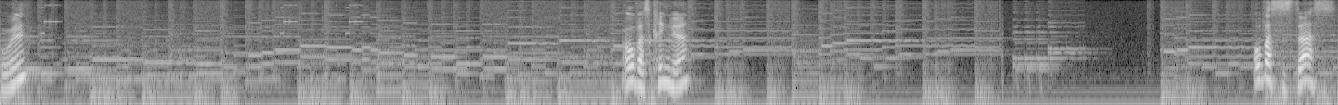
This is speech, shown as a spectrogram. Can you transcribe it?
Cool. Oh, was kriegen wir? Oh, was ist das?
